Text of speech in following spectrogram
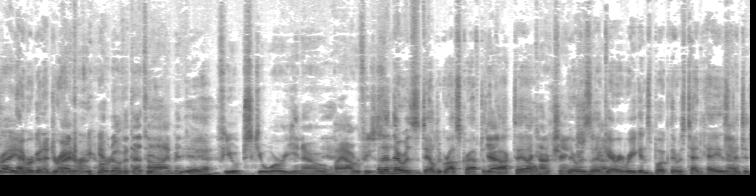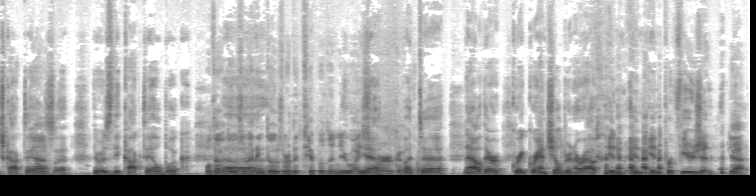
Right. ever going to drink. right or Yeah. heard of at that time, and Yeah, yeah. a few obscure, you know, biographies. And And then there was Dale DeGroff's Craft of Yeah, the Cocktail. that kind of changed, There was uh, yeah. Gary Regan's book. There was Ted Haigh's Yeah. Vintage Cocktails. Uh, there was the Cocktail book. well, tho- those I think those were the tip of the new uh, Yeah, iceberg. of, but uh, uh, now their great grandchildren are out in, in, in profusion. Yeah,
